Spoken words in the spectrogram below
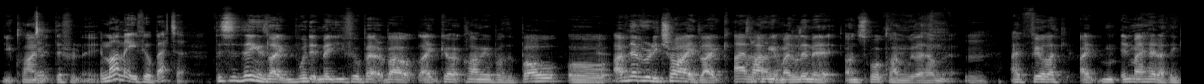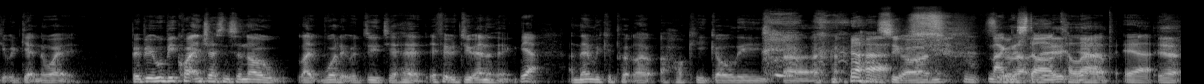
you climb Yeah. it differently. It might make you feel better. This is the thing is like, would it make you feel better about like go, climbing above the bolt or I've never really tried like climbing at my limit on sport climbing with a helmet. I feel like I in my head I think it would get in the way, but it would be quite interesting to know like what it would do to your head if it would do anything. Yeah. And then we could put like a hockey goalie uh, suit on. Star collab. Yeah. Yeah.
